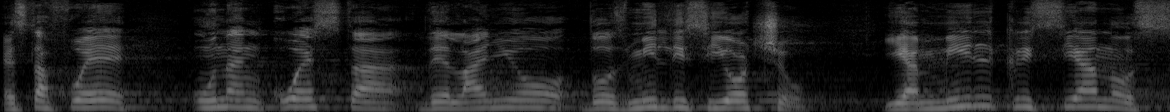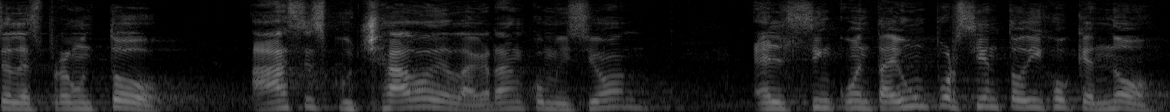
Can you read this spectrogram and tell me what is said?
Esta fue una encuesta del año 2018 y a mil cristianos se les preguntó, ¿has escuchado de la gran comisión? El 51% dijo que no,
